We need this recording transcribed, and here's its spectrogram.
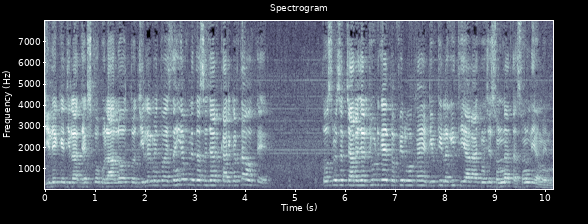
ज़िले के जिलाध्यक्ष को बुला लो तो ज़िले में तो ऐसे ही अपने दस हज़ार कार्यकर्ता होते। हैं तो उसमें से चार हज़ार जुट गए तो फिर वो कहे ड्यूटी लगी थी यार, आज मुझे सुनना था, सुन लिया मैंने।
